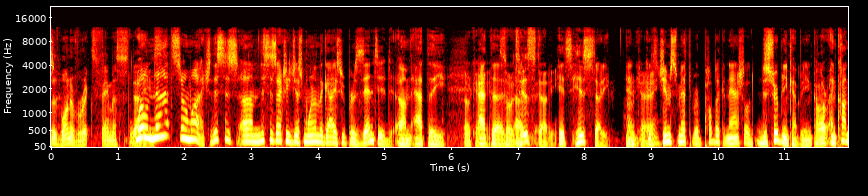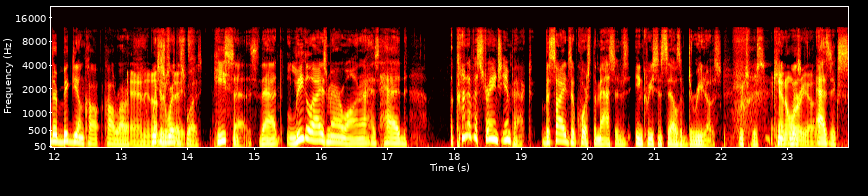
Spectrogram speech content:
was- is one of Rick's famous studies. well, not so much. This is um, this is actually just one of the guys who presented um, at the Okay, at the. so it's uh, his study. It's his study. And Okay. It's Jim Smith, Republic National Distributing Company in Colorado, and they're a big deal in Col- Colorado, in which is where this was. He says that legalized marijuana has had a kind of a strange impact. Besides, of course, the massive increase in sales of Doritos, which was, And was Oreos. as ex-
